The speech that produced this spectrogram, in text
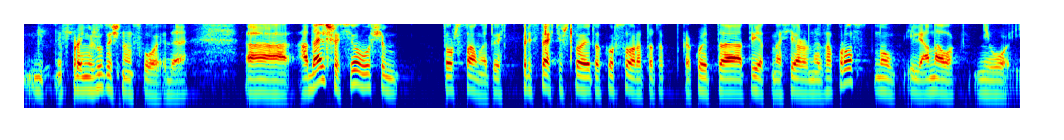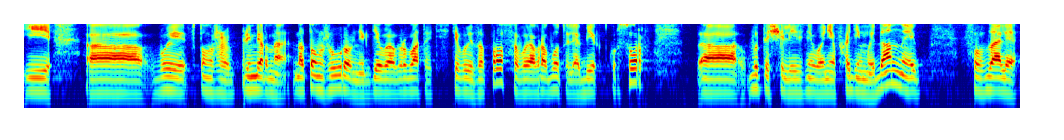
в промежуточном слое, да. А, а дальше все, в общем, то же самое. То есть представьте, что этот курсор — это какой-то ответ на серверный запрос, ну, или аналог него, и э, вы в том же, примерно на том же уровне, где вы обрабатываете сетевые запросы, вы обработали объект курсор, э, вытащили из него необходимые данные, создали,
